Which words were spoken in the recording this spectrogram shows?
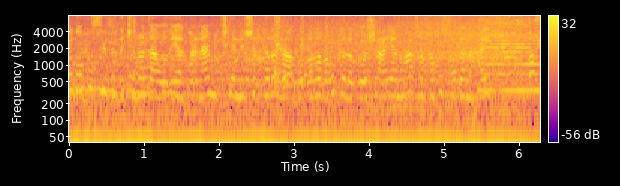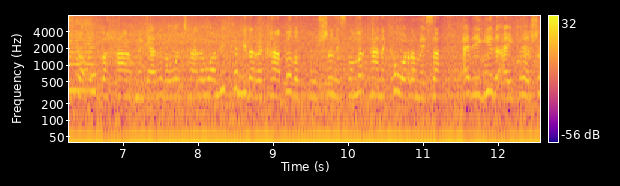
inagoo kusii guda jirno daawadayaal barnaamijkeeni shirkadaha gobolada u kala goosha ayaanu haatan waxaa ku suganahay baska u baxa magaalada wajaale waa mid ka mida rakaabada fuushan islamarkaana ka waramaysa adeegyada ay ka hesho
